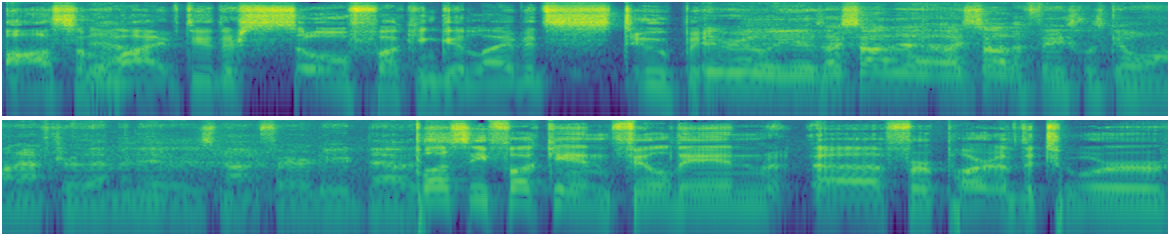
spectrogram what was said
awesome Mm-hmm. Yeah. live, dude. They're so fucking good live. It's stupid. It really is. I saw the I saw the faceless go on after them, and it was not fair, dude. That was Plus, he fucking filled in uh, for part of the tour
